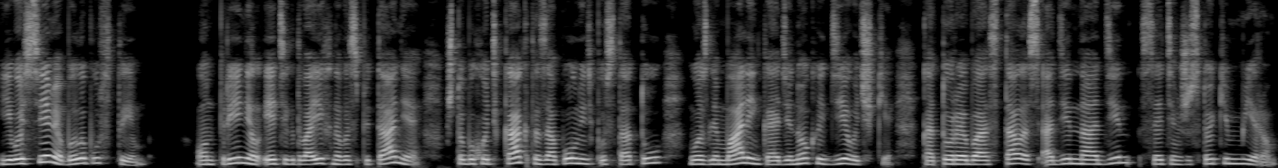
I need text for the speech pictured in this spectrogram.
Его семя было пустым. Он принял этих двоих на воспитание, чтобы хоть как-то заполнить пустоту возле маленькой одинокой девочки, которая бы осталась один на один с этим жестоким миром,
